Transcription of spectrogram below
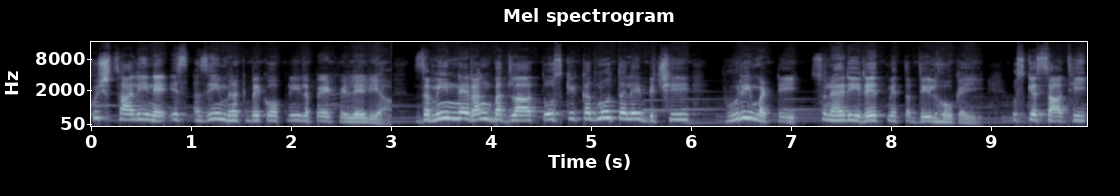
खुश साली ने इस अजीम रकबे को अपनी लपेट में ले लिया। ज़मीन ने रंग बदला तो उसके कदमों तले बिछी भूरी मट्टी सुनहरी रेत में तब्दील हो गई। उसके साथ ही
